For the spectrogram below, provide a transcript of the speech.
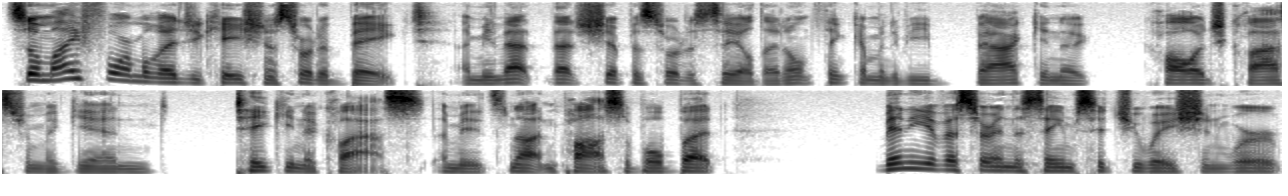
So my formal education is sort of baked. I mean that that ship has sort of sailed. I don't think I'm going to be back in a college classroom again taking a class. I mean it's not impossible, but many of us are in the same situation. We're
